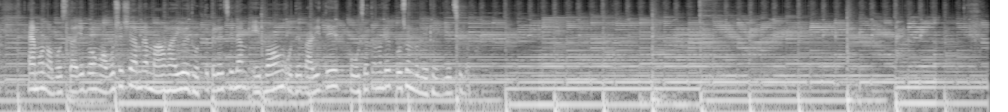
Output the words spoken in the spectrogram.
এমন অবস্থা। এবং অবশেষে আমরা মা হাইওয়ে ধরতে পেরেছিলাম এবং ওদের বাড়িতে পৌঁছাতে আমাদের প্রচণ্ড লেট হয়ে গিয়েছিল।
